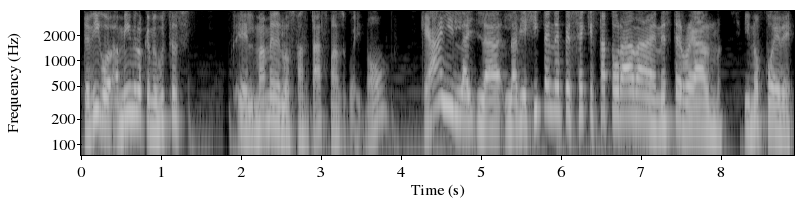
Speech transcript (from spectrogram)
te digo, a mí lo que me gusta es el mame de los fantasmas, güey, ¿no? Que hay la, la, la, viejita NPC que está atorada en este realm y no puede.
